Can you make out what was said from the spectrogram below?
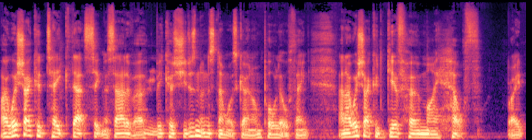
I wish I could take that sickness out of her mm. because she doesn't understand what's going on, poor little thing. And I wish I could give her my health right?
